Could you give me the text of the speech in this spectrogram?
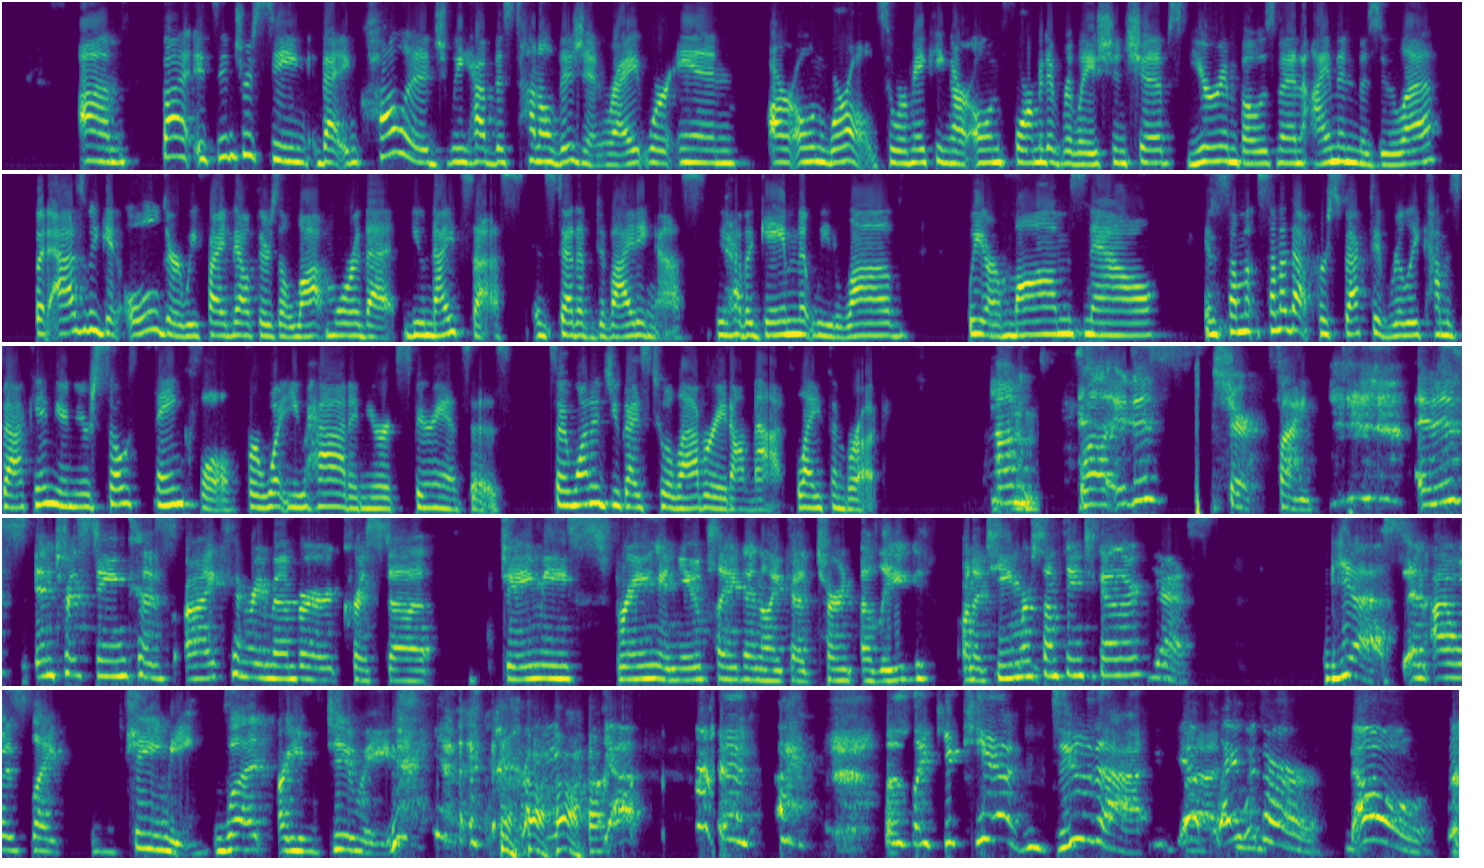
Um, but it's interesting that in college, we have this tunnel vision, right? We're in our own world. So we're making our own formative relationships. You're in Bozeman, I'm in Missoula. But as we get older, we find out there's a lot more that unites us instead of dividing us. We have a game that we love. We are moms now and some some of that perspective really comes back in you and you're so thankful for what you had and your experiences. So i wanted you guys to elaborate on that blythe and brooke um, well it is sure fine. It is interesting because i can remember krista jamie spring and you played in like a turn a league on a team or something together? Yes. Yes and i was like jamie what are you doing? Yeah I was like, you can't do that. You can't play with her. No.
